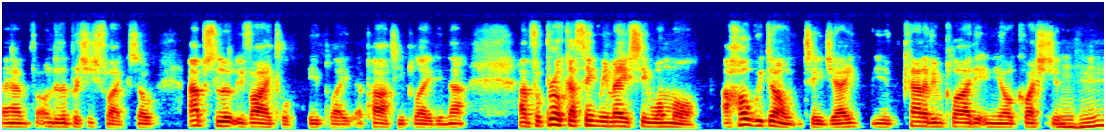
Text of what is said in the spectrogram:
um, under the British flag. So absolutely vital. He played a part he played in that. And for Brook, I think we may see one more. I hope we don't, TJ. You kind of implied it in your question. Mm-hmm.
